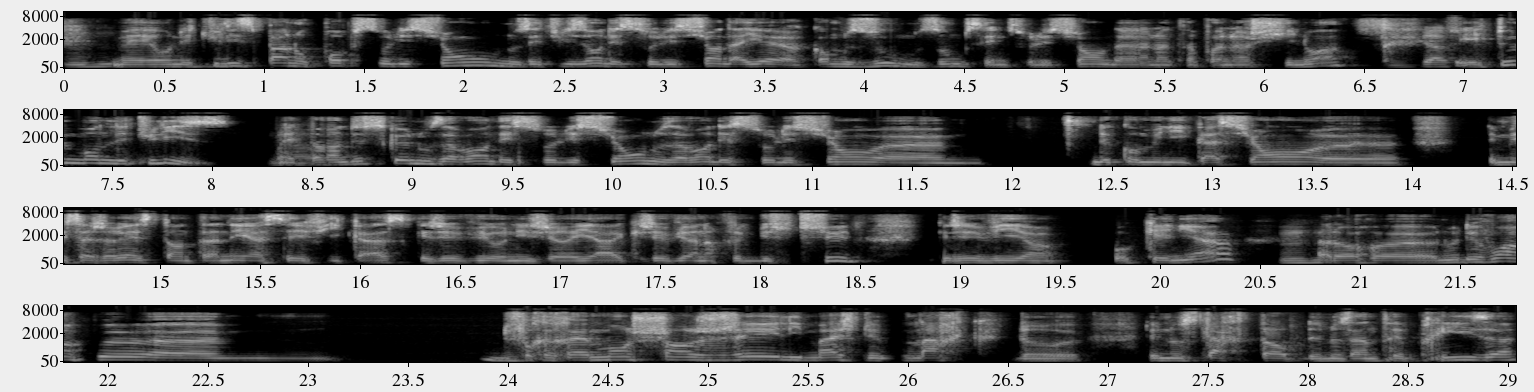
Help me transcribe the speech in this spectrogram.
mhm. mais on n'utilise pas nos propres solutions. Nous utilisons des solutions d'ailleurs, comme Zoom. Zoom, c'est une solution d'un entrepreneur chinois, et tout le monde l'utilise. Mais tandis que nous avons des solutions, nous avons des solutions euh, de communication, euh, de messagerie instantanée assez efficace que j'ai vu au Nigeria, que j'ai vu en Afrique du Sud, que j'ai vu au Kenya. Mhm. Alors, euh, nous devons un peu euh, vraiment changer l'image de marque de, de nos startups, de nos entreprises,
